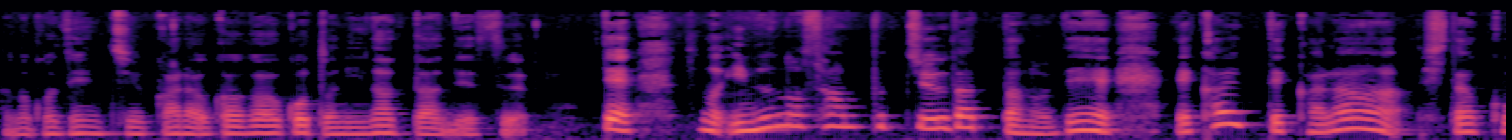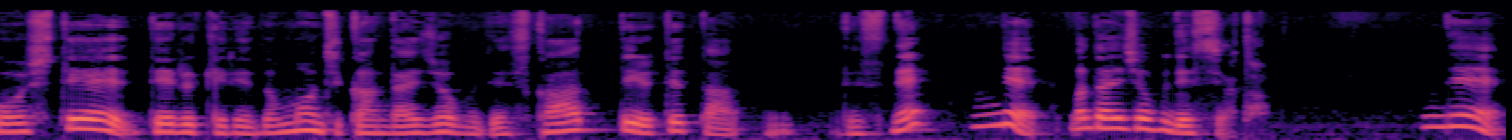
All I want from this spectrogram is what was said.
その午前中から伺うことになったんです。でその犬の散歩中だったのでえ帰ってから支度をして出るけれども時間大丈夫ですか？って言ってたんですね。で、まあ、大丈夫ですよと。で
